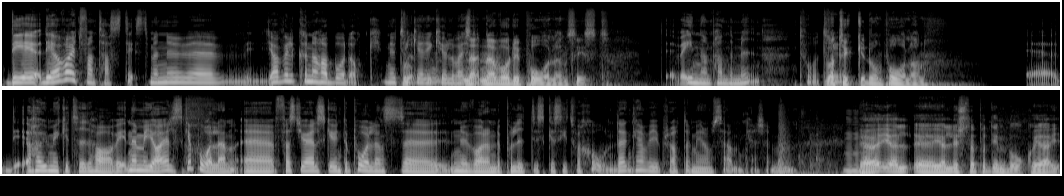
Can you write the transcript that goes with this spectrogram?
det, det har varit fantastiskt. Men nu, eh, jag vill kunna ha både och. Nu tycker jag det är kul att vara i Stockholm. när var du i Polen sist? Innan pandemin. Två, Vad tycker du om Polen? det har ju mycket tid har vi. Nej men jag älskar Polen, eh, fast jag älskar ju inte Polens eh, nuvarande politiska situation. Den kan vi ju prata mer om sen kanske. Men... Jag, jag, eh, jag lyssnade på din bok och jag,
